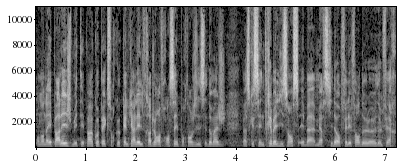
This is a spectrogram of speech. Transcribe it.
on en avait parlé, je mettais pas un copec sur que quelqu'un allait le traduire en français. Et pourtant, je disais c'est dommage parce que c'est une très belle licence. Et bah, merci d'avoir fait l'effort de, le faire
